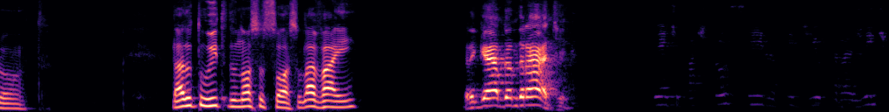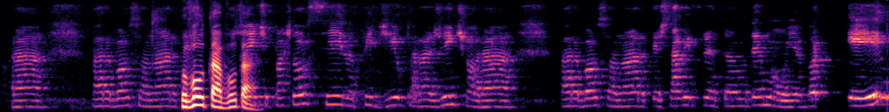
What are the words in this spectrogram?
Pronto. Dado o tweet do nosso sócio. Lá vai, hein? Obrigado, Andrade. Gente, pastor Sila pediu para a gente orar para Bolsonaro. Vou voltar, voltar. Gente, pastor Sila pediu para a gente orar para Bolsonaro, que estava enfrentando o demônio. Agora, eu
